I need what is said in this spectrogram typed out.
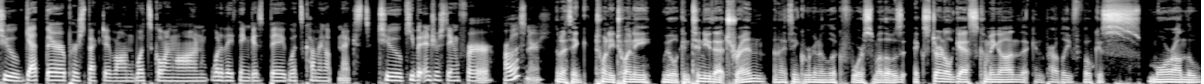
to get their perspective on what's going on, what do they think is big, what's coming up next, to keep it interesting for our listeners. And I think 2020 we will continue that trend and I think we're going to look for some of those external guests coming on that can probably focus more on the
